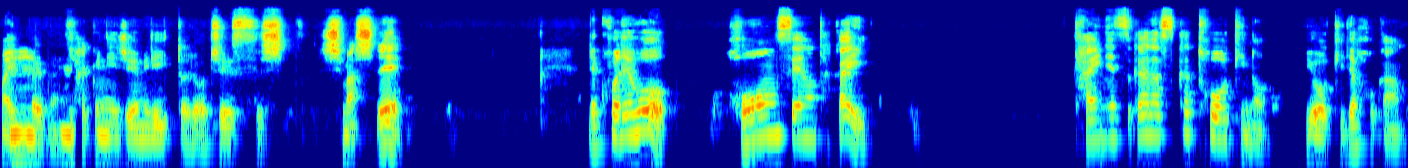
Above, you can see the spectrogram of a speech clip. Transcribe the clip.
まあ、1杯分、うん 120ml を抽出ししまして、で、これを保温性の高い耐熱ガラスか陶器の容器で保管。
